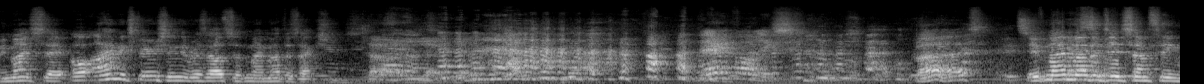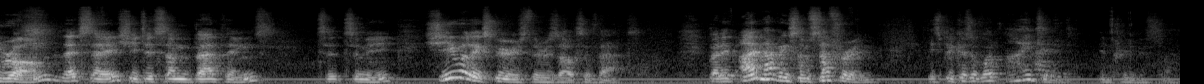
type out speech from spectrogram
we might say, Oh, I'm experiencing the results of my mother's actions. Ah, Very Polish. But if my mother did something wrong, let's say she did some bad things to, to me, she will experience the results of that. But if I'm having some suffering, it's because of what I did in previous life.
